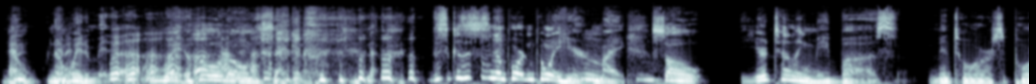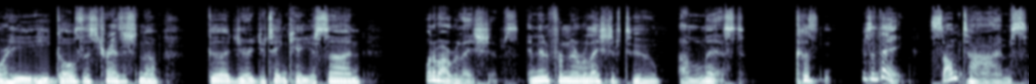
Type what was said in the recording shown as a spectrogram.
No, and, no, and wait it, a minute. wait, hold on a second. Now, this because this is an important point here, mm. Mike. So you're telling me, Buzz, mentor, support. He he goes this transition of good. You're you're taking care of your son. What about relationships? And then from their relationships to a list. Because here's the thing sometimes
